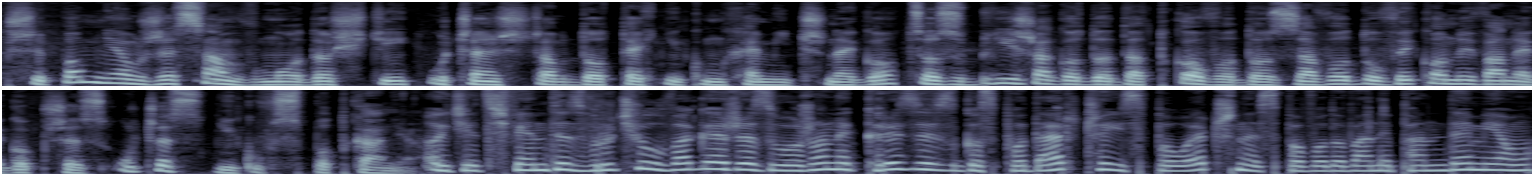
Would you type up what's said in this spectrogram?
Przypomniał, że sam w młodości uczęszczał do technikum chemicznego, co zbliża go dodatkowo do zawodu wykonywanego przez uczestników spotkania. Ojciec Święty zwrócił uwagę, że złożony kryzys gospodarczy i społeczny spowodowany pandemią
